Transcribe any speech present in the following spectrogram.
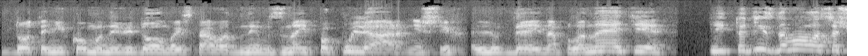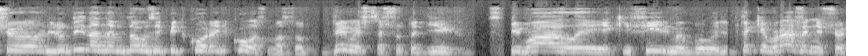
доти нікому невідомий став одним з найпопулярніших людей на планеті. І тоді здавалося, що людина невдовзі підкорить космос. От Дивишся, що тоді співали, які фільми були. Таке враження, що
